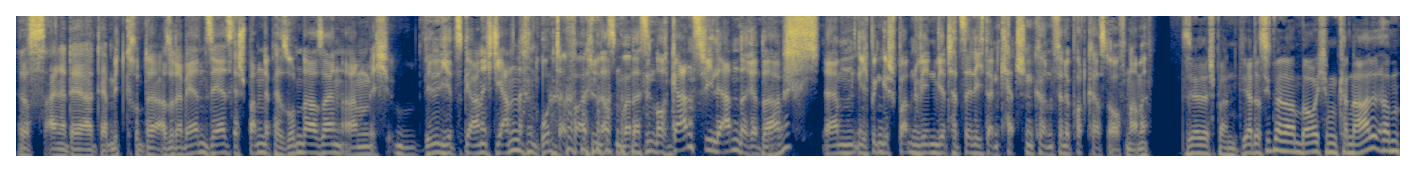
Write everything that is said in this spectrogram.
Das ist einer der, der Mitgründer. Also da werden sehr, sehr spannende Personen da sein. Ähm, ich will jetzt gar nicht die anderen runterfallen lassen, weil da sind noch ganz viele andere da. Mhm. Ähm, ich bin gespannt, wen wir tatsächlich dann catchen können für eine Podcastaufnahme. Sehr, sehr spannend. Ja, das sieht man dann bei euch im Kanal. Ähm,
